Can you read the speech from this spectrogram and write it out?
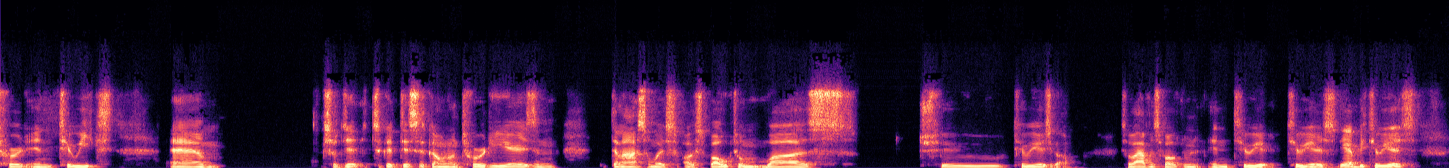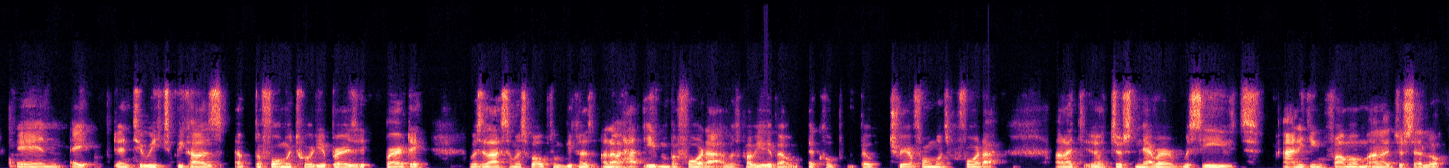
third in two weeks. Um, so this, is going on 30 years, and the last time I, I spoke to him was two two years ago. So I haven't spoken to him in two year two years. Yeah, be two years in eight in two weeks because before my 30th birthday was the last time I spoke to him because and I had even before that it was probably about a couple about three or four months before that and I, I just never received anything from him. And I just said, look,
